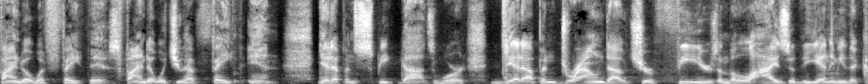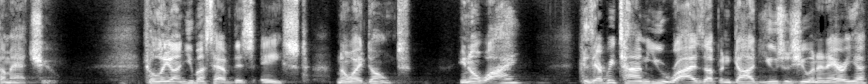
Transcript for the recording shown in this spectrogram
Find out what faith is. Find out what you have faith in. Get up and speak God's word. Get up and drown out your fears and the lies of the enemy that come at you. So Leon, you must have this aced. No, I don't. You know why? Because every time you rise up and God uses you in an area,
